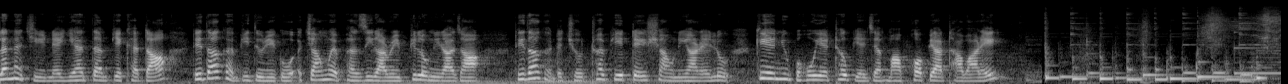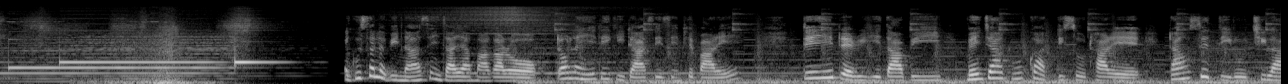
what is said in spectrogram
လက်နက်ကြီးနဲ့ရန်တမ်းပစ်ခတ်တာဒေသခံပြည်သူတွေကိုအကြောင်းမဲ့ဖမ်းဆီးတာတွေပြုလုပ်နေတာကြောင့်ဒေသခံတချို့ထွက်ပြေးတိမ်းရှောင်နေရတယ်လို့ KNU ဗဟိုရဲ့ထုတ်ပြန်ချက်မှာဖော်ပြထားပါတယ်။အခုဆက်လက်ပြီးနားဆင်ကြရမှာကတော့တော်လှန်ရေးတီဂီတာအစီအစဉ်ဖြစ်ပါတယ်။ တေးရီတယ်ရီရေးသားပြီးမင်ဂျာဂရုကတီဆိုထားတဲ့ဒေါင်းစစ်တီတို့ချီလာ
